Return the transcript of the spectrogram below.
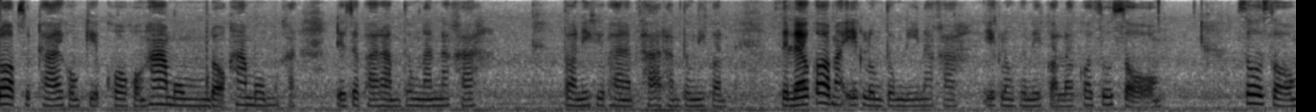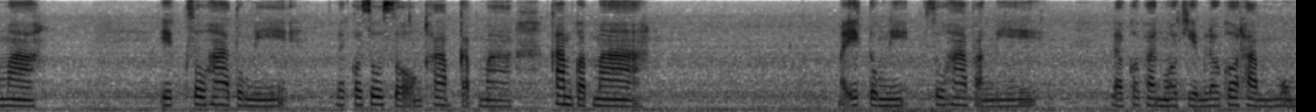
รอบสุดท้ายของเก็บคอของห้ามุมดอกห้ามุมค่ะ เดี๋ยวจะพาทำตรงนั้นนะคะ ตอนนี้คือพาพาทำตรงนี้ก่อน เสร็จแล้วก็มาเอ็กลงตรงนี้นะคะ เอ็กลงตรงนี้ก่อนแล้วก็โซ่สองโซ่สองมาเอ็กโซ่ห้าตรงนี้ แล้วก็โซ่สองข้ามกลับมา ข้ามกลับมา มาเอ็กตรงนี้ โซ่ห้าฝั่งนี้ แล้วก็พันหัวเข็มแล้วก็ทำมุม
